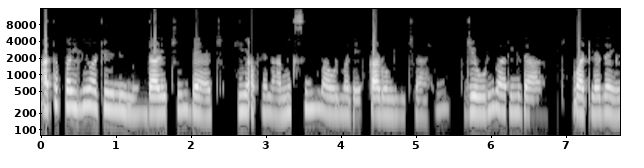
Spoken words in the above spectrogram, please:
आता पहिली वाटलेली डाळीची बॅच ही आपल्याला मिक्सिंग बाउलमध्ये काढून घ्यायची आहे. जेवढी बारीक डाळ वाटल्या जाईल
